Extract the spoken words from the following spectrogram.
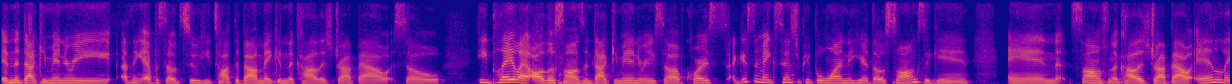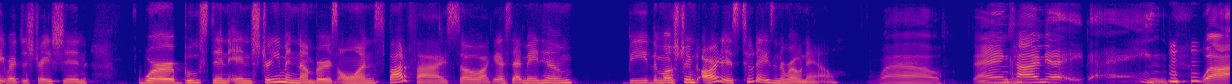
in the documentary, I think episode two, he talked about making the college dropout. So he played like all those songs in documentary. So of course, I guess it makes sense for people wanting to hear those songs again. And songs from the college dropout and late registration were boosting in streaming numbers on Spotify. So I guess that made him be the most streamed artist two days in a row now. Wow. Dang, mm-hmm. Kanye. Dang. well, I,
